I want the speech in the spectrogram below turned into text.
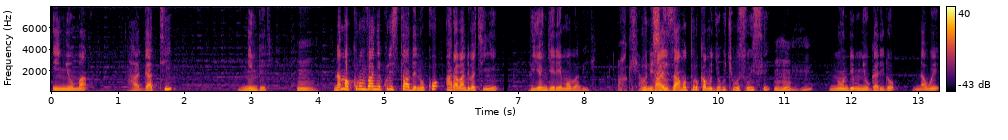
inyuma hagati n'imbere. Mm. n'amakuru mvanye kuri stade ni uko hari abandi bakinnyi biyongereyemo babiri. Rutayizamu uturuka mu gihugu cy'ubusuwisi Mhm. n'undi myugariro nawe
